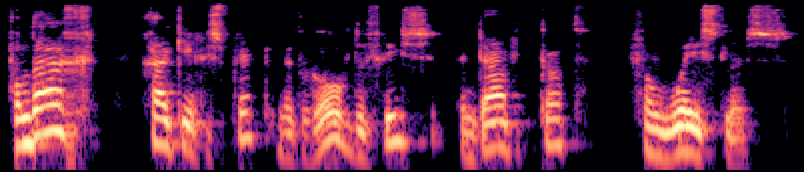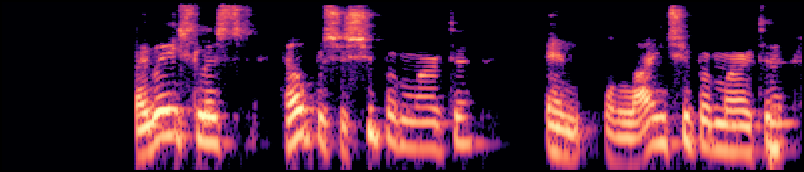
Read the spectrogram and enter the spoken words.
Vandaag ga ik in gesprek met Rolf de Vries en David Kat van Wasteless. Bij Wasteless helpen ze supermarkten en online supermarkten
